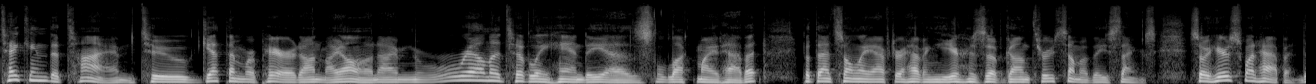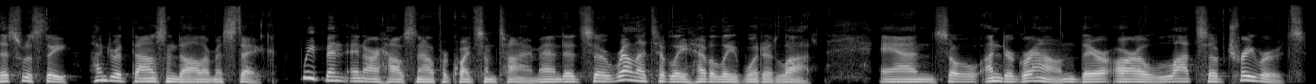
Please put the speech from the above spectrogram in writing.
taking the time to get them repaired on my own. I'm relatively handy, as luck might have it, but that's only after having years of gone through some of these things. So here's what happened this was the $100,000 mistake. We've been in our house now for quite some time, and it's a relatively heavily wooded lot. And so underground, there are lots of tree roots.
